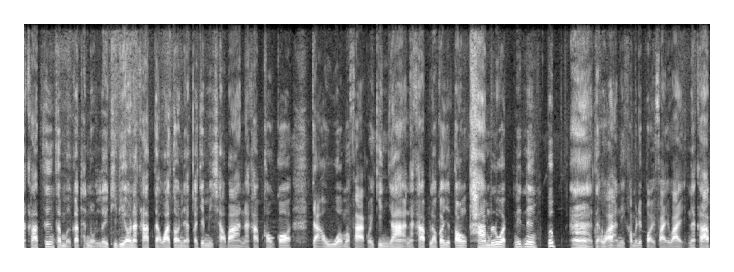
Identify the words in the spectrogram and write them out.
นะครับ ซึ่งเสมอกับถนนเลยทีเดียวนะครับ แต่ว่าตอนเนี้ยก็จะมีชาวบ้านนะครับเขาก็จะเอาวัวมาฝากไว้กินหญ้านะครับแล้วก็จะต้องข้ามลวดนิดนึงปุ๊บอ่าแต่ว่าอันนี้เขาไม่ได้ปล่อยไฟไว้นะครับ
